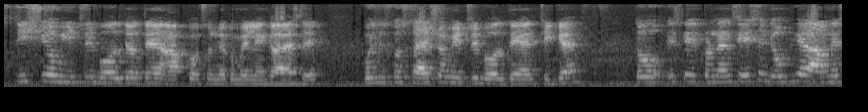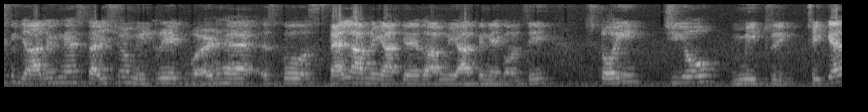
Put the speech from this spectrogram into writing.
स्टिशियोमेट्री बोलते होते हैं, आपको सुनने को मिलेगा ऐसे। कुछ इसको स्टाइशियोमेट्री बोलते हैं, ठीक है? तो इसकी प्रोनाउंसिएशन जो भी है, आपने इसको याद रखना है। स्टाइशियोमेट्री एक वर्ड है, इसको स्पेल आपने याद करना है तो आपने याद करनी है कौन सी? स्टोइचियोमीट्री ठीक है?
